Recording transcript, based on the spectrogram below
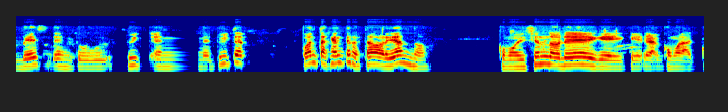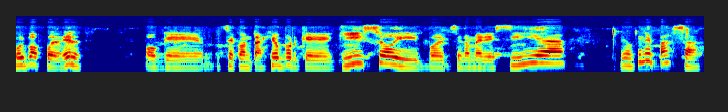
ves en tu en el Twitter cuánta gente lo está bardeando como diciéndole que, que como la culpa fue de él, o que se contagió porque quiso y pues, se lo merecía. Digo, ¿qué le pasa?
